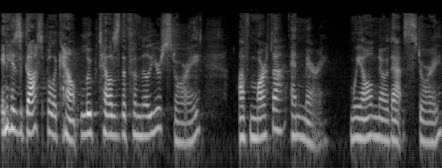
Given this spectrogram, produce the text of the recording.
In his gospel account, Luke tells the familiar story of Martha and Mary. We all know that story.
